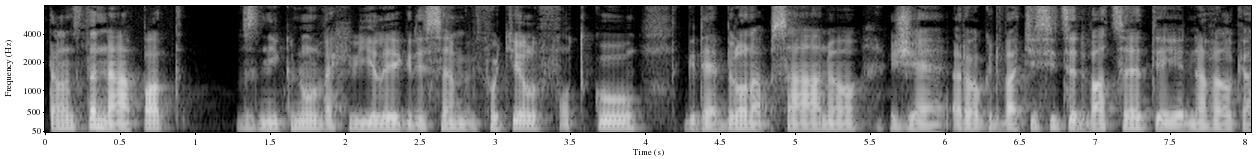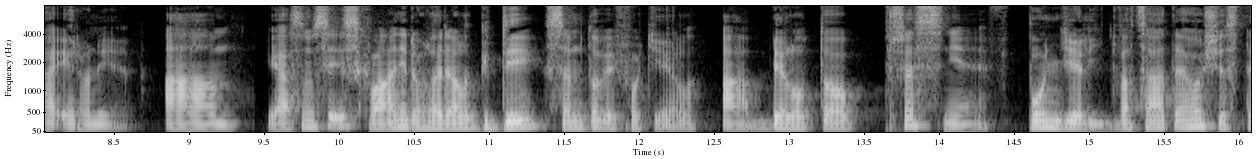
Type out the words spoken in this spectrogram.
tenhle ten nápad vzniknul ve chvíli, kdy jsem vyfotil fotku, kde bylo napsáno, že rok 2020 je jedna velká ironie. A já jsem si i schválně dohledal, kdy jsem to vyfotil a bylo to přesně v pondělí 26.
